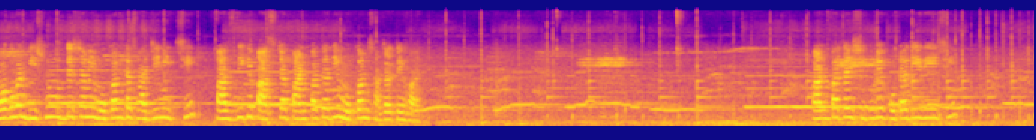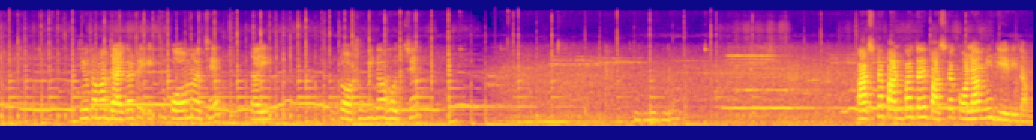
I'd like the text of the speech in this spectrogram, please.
ভগবান বিষ্ণুর উদ্দেশ্যে আমি মোকামটা সাজিয়ে নিচ্ছি। পাঁচ দিকে পাঁচটা পান পাতা দিয়ে মোকাম সাজাতে হয়। পান পাতায় সিঁদুরে ফোঁটা দিয়ে দিয়েছি। যেহেতু আমার জায়গাটা একটু কম আছে, তাই একটু অসুবিধা হচ্ছে। পাঁচটা পান পাতায় পাঁচটা কলা আমি দিয়ে দিলাম।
